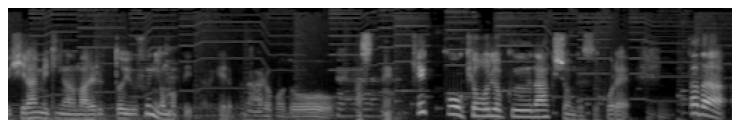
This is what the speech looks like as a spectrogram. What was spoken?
いうひらめきが生まれるというふうに思っていただければとなるほど。ね。結構強力なアクションです、これ。ただ、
